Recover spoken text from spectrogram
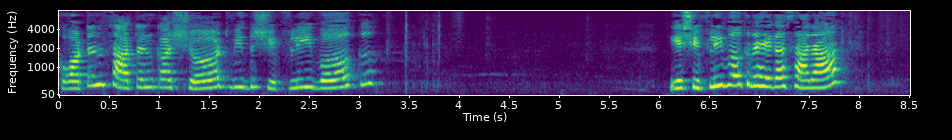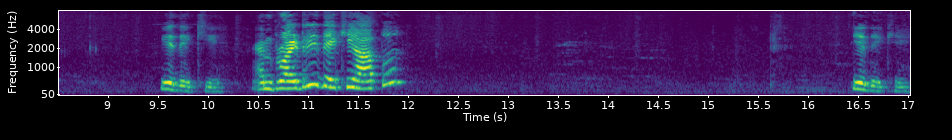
कॉटन साटन का शर्ट विद शिफली वर्क ये शिफली वर्क रहेगा सारा। ये देखिए, एम्ब्रॉयडरी देखिए आप। ये देखिए।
